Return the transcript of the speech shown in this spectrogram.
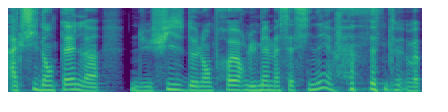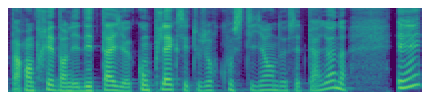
accidentelle du fils de l'empereur lui-même assassiné. On ne va pas rentrer dans les détails complexes et toujours croustillants de cette période. Et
